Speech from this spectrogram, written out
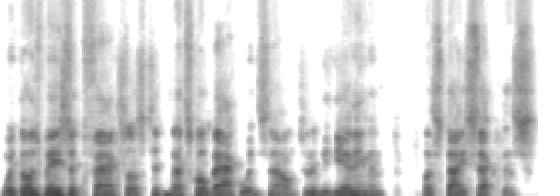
with those basic facts, let's t- let's go backwards now to the beginning and let's dissect this.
